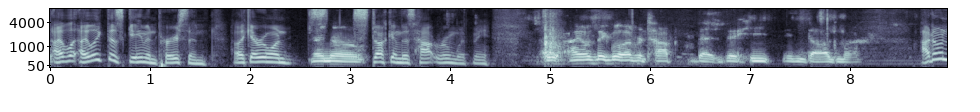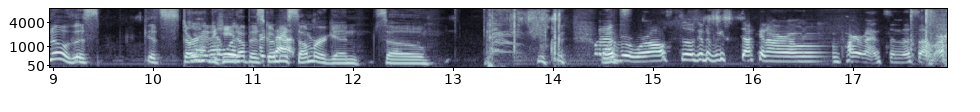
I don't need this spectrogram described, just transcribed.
I, li- I like this game in person. I like everyone I s- know. stuck in this hot room with me. I don't think we'll ever top the, the heat in Dogma. I don't know. This it's starting Yeah, to heat up. It's going to be summer again. So Whatever. We're all still going to be stuck in our own apartments in the summer.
